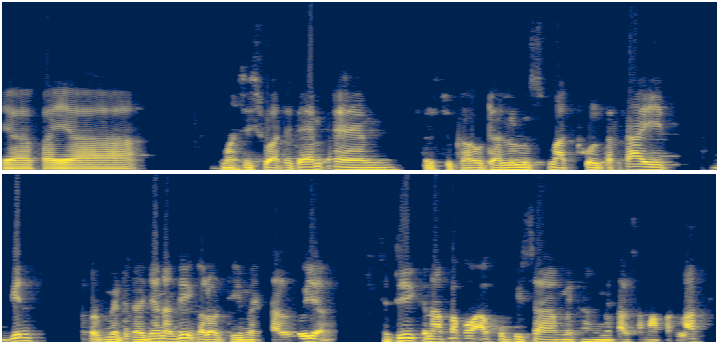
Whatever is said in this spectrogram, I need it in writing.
ya kayak mahasiswa DTMM, terus juga udah lulus matkul terkait. Mungkin perbedaannya nanti kalau di metal, oh ya, jadi kenapa kok aku bisa megang metal sama perlak?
